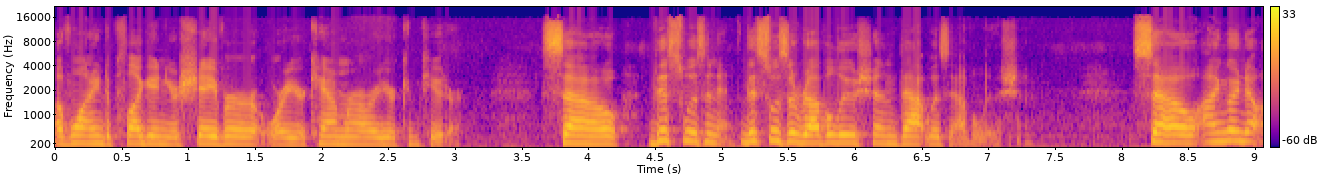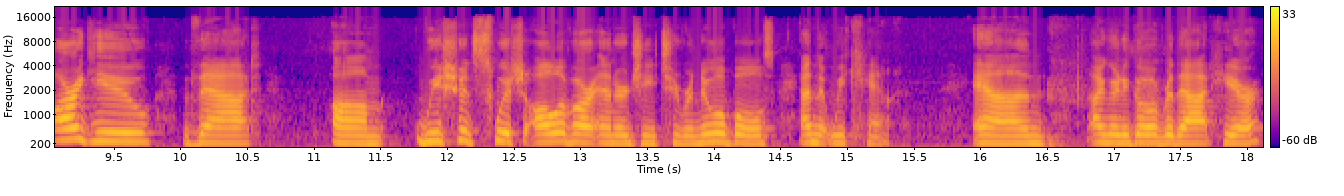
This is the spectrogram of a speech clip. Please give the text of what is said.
of wanting to plug in your shaver or your camera or your computer. So this was, an, this was a revolution, that was evolution. So I'm going to argue that um, we should switch all of our energy to renewables and that we can. And I'm going to go over that here.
